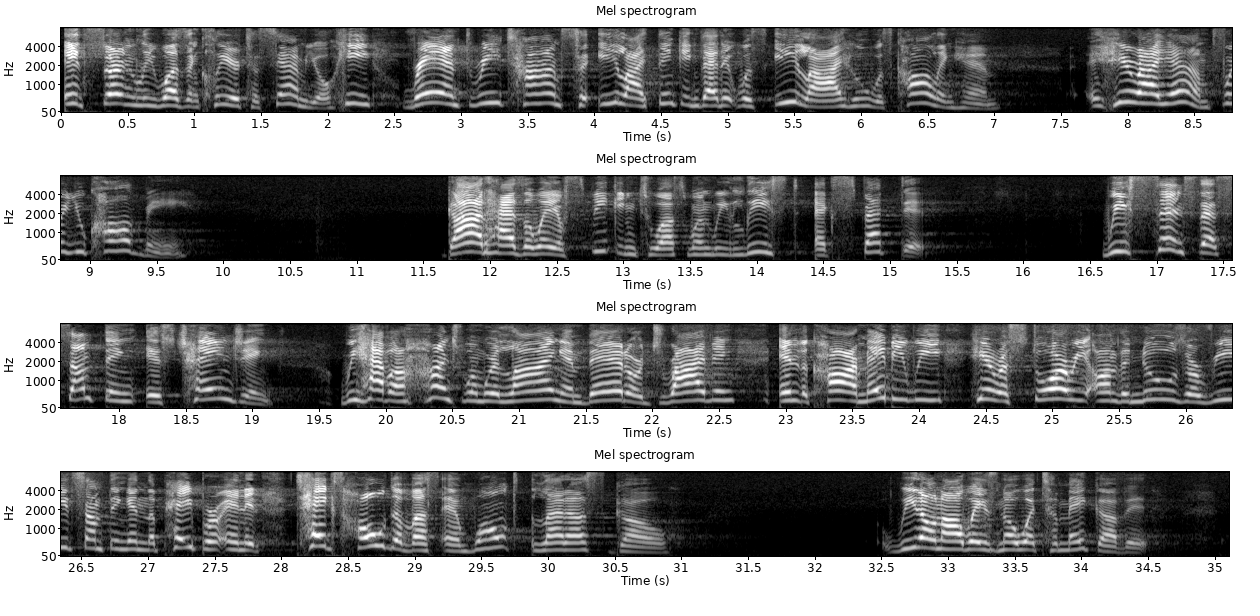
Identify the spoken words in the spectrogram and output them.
It certainly wasn't clear to Samuel. He ran three times to Eli, thinking that it was Eli who was calling him. Here I am, for you called me. God has a way of speaking to us when we least expect it. We sense that something is changing we have a hunch when we're lying in bed or driving in the car. Maybe we hear a story on the news or read something in the paper and it takes hold of us and won't let us go. we don't always know what to make of it.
